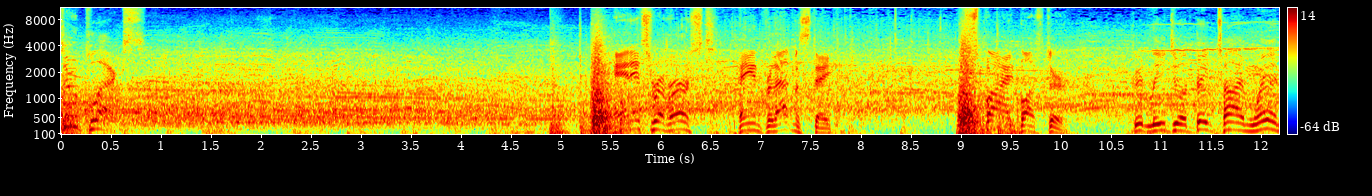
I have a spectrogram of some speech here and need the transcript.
Suplex. And it's reversed. Paying for that mistake. Spine buster. Could lead to a big time win.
